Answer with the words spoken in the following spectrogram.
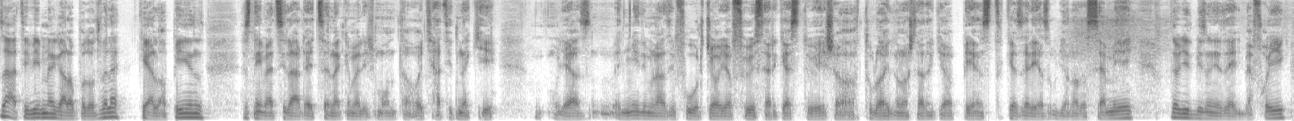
Az ATV megállapodott vele, kell a pénz, ezt német Szilárd egyszer nekem el is mondta, hogy hát itt neki, ugye az egy médiumnál azért furcsa, hogy a főszerkesztő és a tulajdonos, tehát aki a pénzt kezeli, az ugyanaz a személy, de hogy itt bizony ez egybe folyik.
